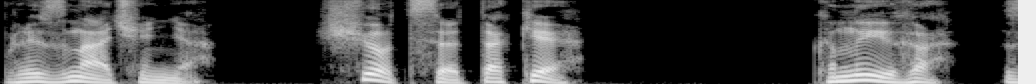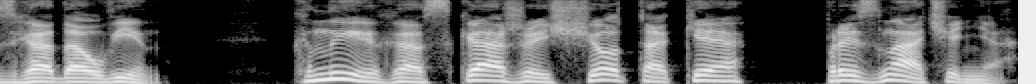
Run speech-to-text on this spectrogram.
Призначення. Що це таке? Книга, згадав він. Книга скаже, що таке призначення.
